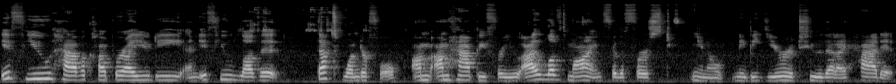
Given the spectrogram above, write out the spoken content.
if you have a copper IUD and if you love it, that's wonderful. I'm, I'm happy for you. I loved mine for the first, you know, maybe year or two that I had it.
